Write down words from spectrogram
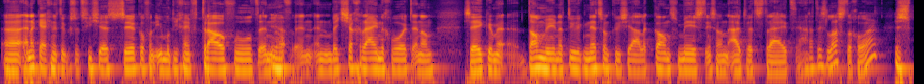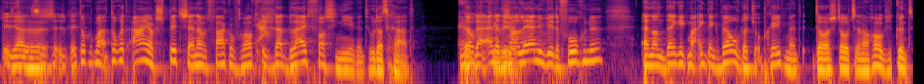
Eh, en dan krijg je natuurlijk een soort vicieuze cirkel van iemand die geen vertrouwen voelt en, Ja. of, en, en een beetje chagrijnig wordt. En dan zeker met, dan weer natuurlijk net zo'n cruciale kans mist in zo'n uitwedstrijd. Ja, dat is lastig hoor. ja, dat is, is- toch, maar toch het Ajax-spitsen, en daar hebben we het vaak over gehad. Ik, dat blijft fascinerend, hoe dat gaat. Dat en dat is weer. alleen nu weer de volgende. En dan denk ik, maar ik denk wel dat je op een gegeven moment, door stoot en dan ook, je kunt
